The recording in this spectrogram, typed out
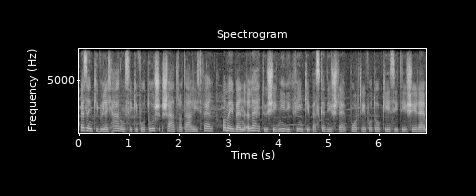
ezen kívül egy háromszéki fotós sátrat állít fel, amelyben lehetőség nyílik fényképezkedésre, portréfotók készítésére.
